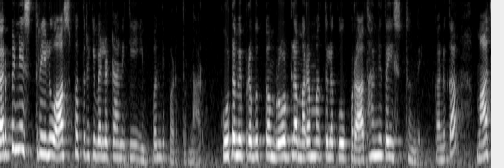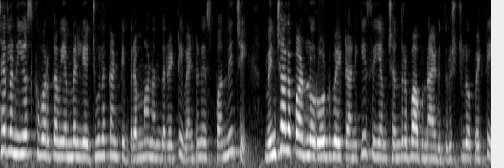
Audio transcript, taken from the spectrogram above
గర్భిణీ స్త్రీలు ఆసుపత్రికి వెళ్ళటానికి ఇబ్బంది పడుతున్నారు. కూటమి ప్రభుత్వం రోడ్ల మరమ్మతులకు ప్రాధాన్యత ఇస్తుంది. కనుక మాచర్ల నియోజకవర్గం ఎమ్మెల్యే జూలకంటి బ్రహ్మానందరెడ్డి వెంటనే స్పందించి మించాలపాడులో రోడ్డు వేయటానికి సీఎం చంద్రబాబు నాయుడు దృష్టిలో పెట్టి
